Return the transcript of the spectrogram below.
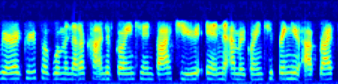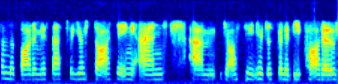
we're a group of women that are kind of going to invite you in and we're going to bring you up right from the bottom if that's where you're starting and um, yeah, soon you're just going to be part of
